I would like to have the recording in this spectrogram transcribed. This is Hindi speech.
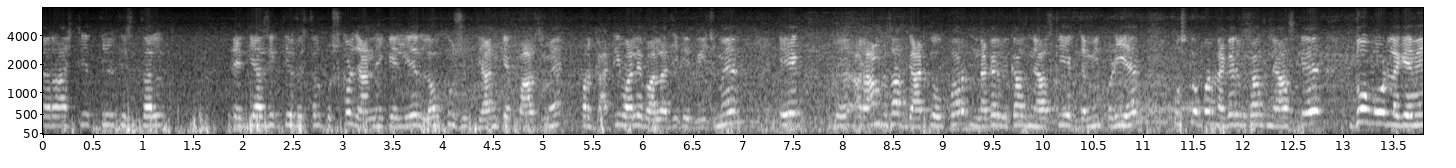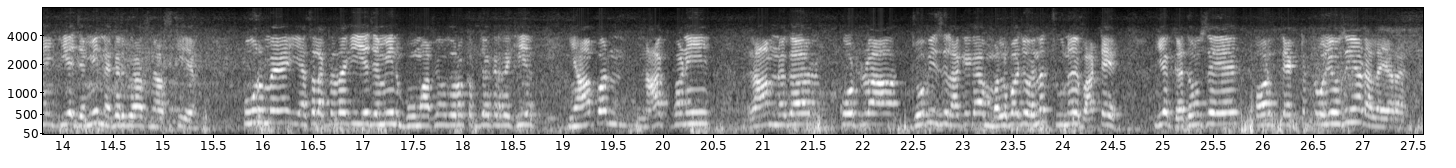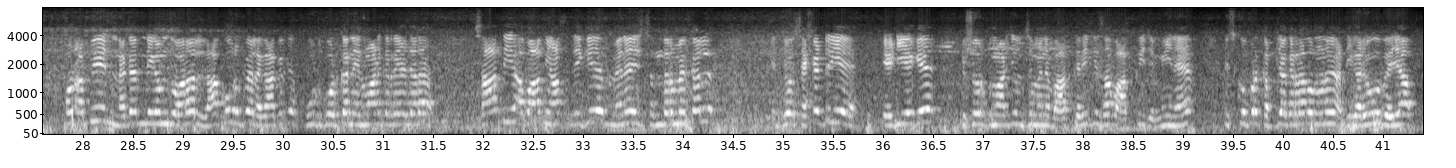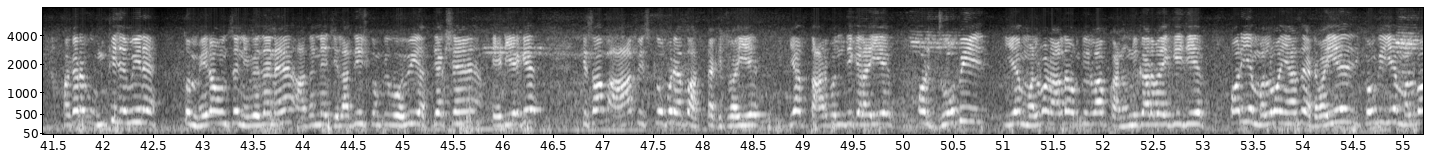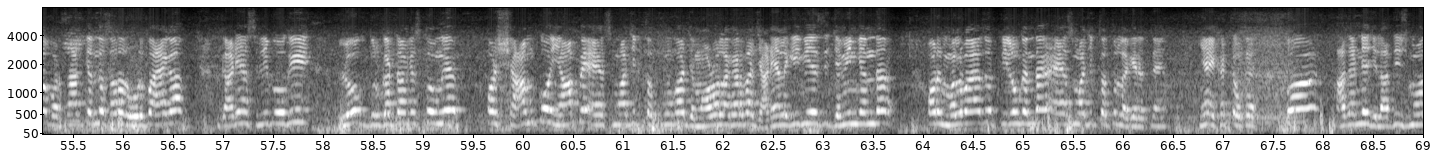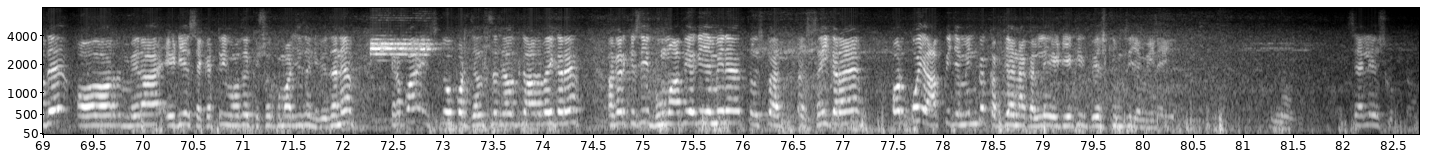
अंतर्राष्ट्रीय तीर्थ स्थल ऐतिहासिक तीर्थ स्थल पुष्कर जाने के लिए लवकुश उद्यान के पास में और घाटी वाले बालाजी के बीच में एक राम प्रसाद घाट के ऊपर नगर विकास न्यास की एक ज़मीन पड़ी है। उसके ऊपर नगर विकास न्यास के दो बोर्ड लगे हुए हैं। कि ये ज़मीन नगर विकास न्यास की है। पूर्व में ऐसा लगता था कि ये ज़मीन भूमाफियों द्वारा कब्जा कर रखी है। यहाँ पर नागफणी, रामनगर, कोटड़ा, जो भी इस इलाके का मलबा जो है ना, चूने भाटे ये गधों से और ट्रैक्टर ट्रोलियों से यहाँ डाला जा रहा है। और अभी नगर निगम द्वारा लाखों रुपए लगा करके फ़ूड कोर्ट का निर्माण कराया जा रहा है। साथ ही अब आप यहाँ से देखिए, मैंने इस संदर्भ में कल जो सेक्रेटरी है एडीए के, किशोर कुमार जी, उनसे मैंने बात करी कि साहब, आपकी ज़मीन है, इसके ऊपर कब्जा कर रहा था, उन्होंने अधिकारियों को भेजा। अगर उनकी ज़मीन है तो मेरा उनसे निवेदन है, आदरणीय जिलाधीश, क्योंकि वो भी अध्यक्ष हैं एडीए के कि साहब, आप इसके ऊपर या तो हत्या खिंचवाइए या तारबंदी कराइए और जो भी ये मलबा डाल रहा है उनके खिलाफ कानूनी कार्रवाई कीजिए और ये मलबा यहाँ से हटवाइए क्योंकि ये मलबा बरसात के अंदर सारा रोड पर आएगा, गाड़ियाँ स्लिप होगी, लोग दुर्घटनाग्रस्त होंगे। और शाम को यहाँ पे असामाजिक तत्वों का जमावड़ा लगा रहता है झाड़ियाँ लगी हुई है ज़मीन के अंदर और मलबा है तो टीलों के अंदर असामाजिक तत्व लगे रहते हैं यहाँ इकट्ठे होते हैं तो आदरणीय जिलाधीश महोदय और मेरा एडीए सेक्रेटरी महोदय किशोर कुमार जी से निवेदन है कृपया इसके ऊपर जल्द से जल्द कार्रवाई करें। अगर किसी भूमाफिया की ज़मीन है तो इस पर सही कराएँ और कोई आपकी ज़मीन पर कब्जा ना कर ले एडीए की बेशकीमती ज़मीन है ये। शैलेश गुप्ता।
